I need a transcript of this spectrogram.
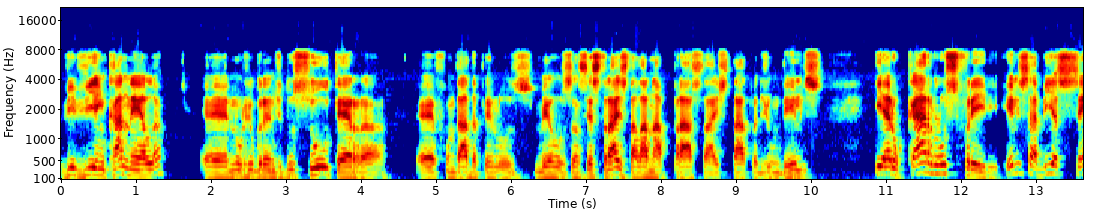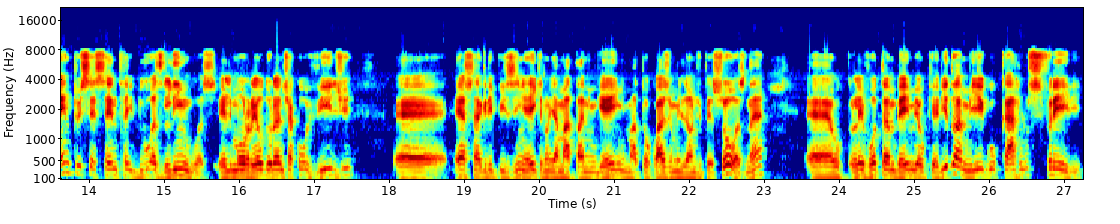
vivia em Canela, é, no Rio Grande do Sul, terra é, fundada pelos meus ancestrais, está lá na praça a estátua de um deles e era o Carlos Freire. Ele sabia 162 línguas. Ele morreu durante a Covid, é, essa gripezinha aí que não ia matar ninguém, matou quase um milhão de pessoas, né? É, levou também meu querido amigo Carlos Freire.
